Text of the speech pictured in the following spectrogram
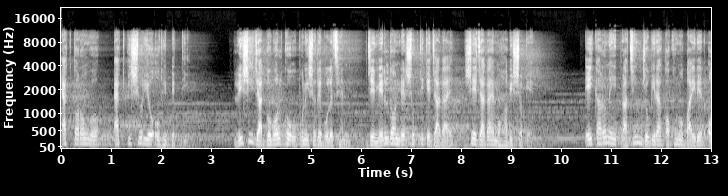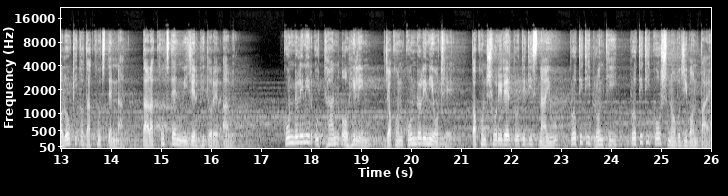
এক তরঙ্গ, এক ঈশ্বরীয় অভিব্যক্তি। ঋষি যাজ্ঞবল্ক উপনিষদে বলেছেন যে মেরুদণ্ডের শক্তিকে জাগায়, সে জাগায় মহাবিশ্বকে। এই কারণেই প্রাচীন যোগীরা কখনো বাইরের অলৌকিকতা খুঁজতেন না, তারা খুঁজতেন নিজের ভিতরের আলো। কুণ্ডলিনীর উত্থান ও হিলিং যখন কুণ্ডলিনী ওঠে, তখন শরীরের প্রতিটি স্নায়ু, প্রতিটি গ্রন্থি, প্রতিটি কোষ নবজীবন পায়।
